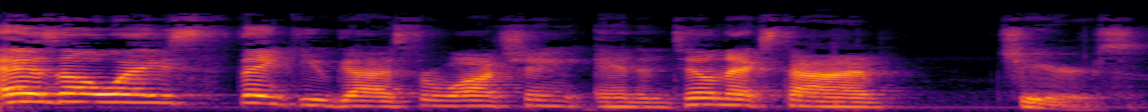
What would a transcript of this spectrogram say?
As always, thank you guys for watching, and until next time, cheers.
